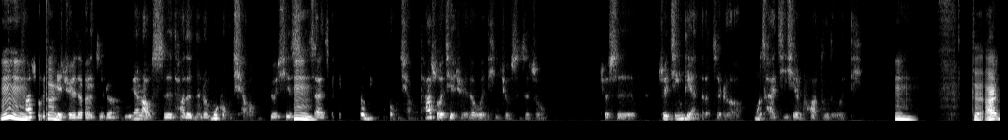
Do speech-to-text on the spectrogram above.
嗯，他所解决的这个刘岩老师他的那个木拱桥，尤其是在这个著名木拱桥，他所解决的问题就是这种，就是最经典的这个木材极限跨度的问题。嗯。对，而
